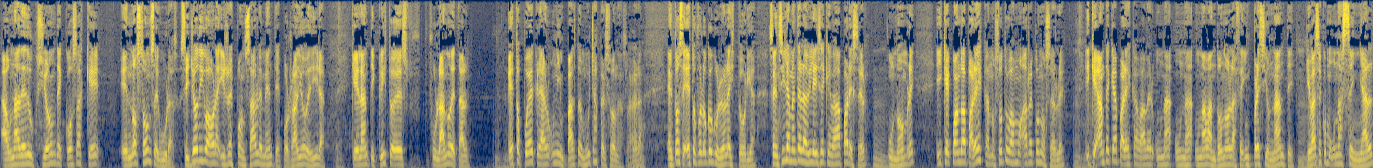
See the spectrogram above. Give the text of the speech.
a una deducción de cosas que eh, no son seguras. Si yo digo ahora irresponsablemente por Radio Bedira que el anticristo es fulano de tal, esto puede crear un impacto en muchas personas, ¿verdad? Entonces, esto fue lo que ocurrió en la historia. Sencillamente la Biblia dice que va a aparecer un hombre y que cuando aparezca nosotros vamos a reconocerle y que antes que aparezca va a haber una, una, un abandono de la fe impresionante, que va a ser como una señal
